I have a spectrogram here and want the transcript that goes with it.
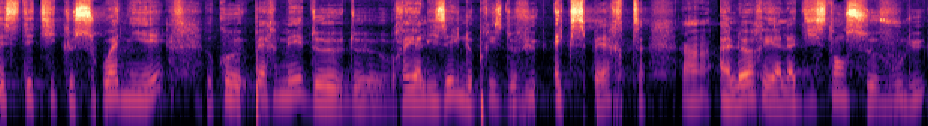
esthétique soignée permet de, réaliser une prise de vue experte hein, à l'heure et à la distance voulue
